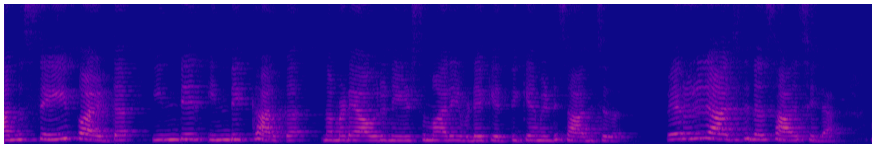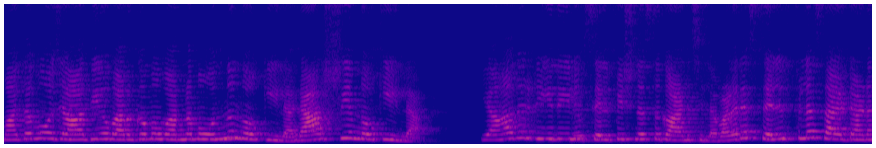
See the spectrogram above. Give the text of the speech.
അന്ന് സേഫ് ആയിട്ട് ഇന്ത്യൻ ഇന്ത്യക്കാർക്ക് നമ്മുടെ ആ ഒരു നേഴ്സുമാരെ ഇവിടേക്ക് എത്തിക്കാൻ വേണ്ടി സാധിച്ചത്. വേറൊരു രാജ്യത്തിന് അത് സാധിച്ചില്ല. മതമോ ജാതിയോ വർഗമോ വർണമോ ഒന്നും നോക്കിയില്ല. രാഷ്ട്രീയം നോക്കിയില്ല. യാതൊരു രീതിയിലും സെൽഫിഷ്നെസ് കാണിച്ചില്ല. വളരെ സെൽഫ്ലെസ് ആയിട്ടാണ്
